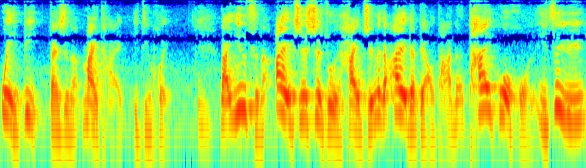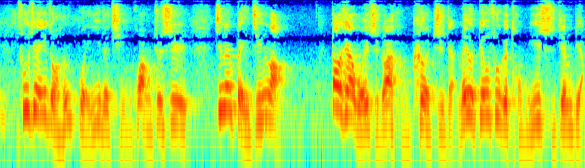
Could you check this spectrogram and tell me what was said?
未必，但是呢，卖台一定会。那因此呢，爱之是足以害之。那个爱的表达呢，太过火了，以至于出现一种很诡异的情况，就是今天北京啊，到现在为止都还很克制的，没有丢出一个统一时间表。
